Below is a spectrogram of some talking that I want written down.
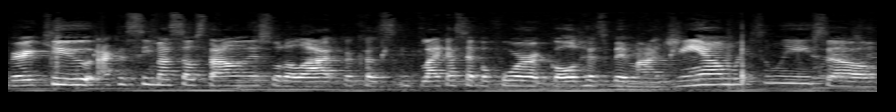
Very cute. I can see myself styling this with a lot because like i said before gold has been my jam recently so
